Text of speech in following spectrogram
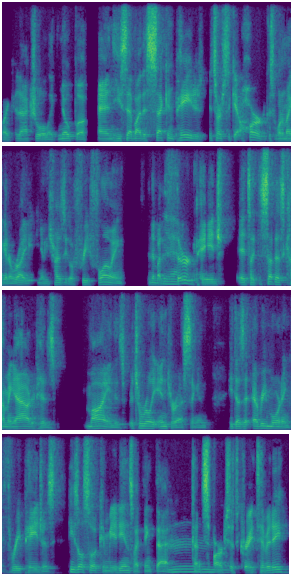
like an actual like notebook. And he said by the second page, it starts to get hard because what am I going to write? You know, he tries to go free flowing. And then by the yeah. third page, it's like the stuff that's coming out of his mind is it's really interesting. And he does it every morning, three pages. He's also a comedian, so I think that mm. kind of sparks his creativity.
